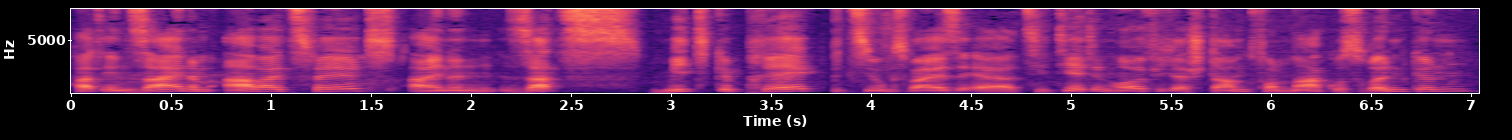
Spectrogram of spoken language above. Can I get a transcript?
hat in seinem Arbeitsfeld einen Satz mitgeprägt, beziehungsweise er zitiert ihn häufig, er stammt von Markus Röntgen.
